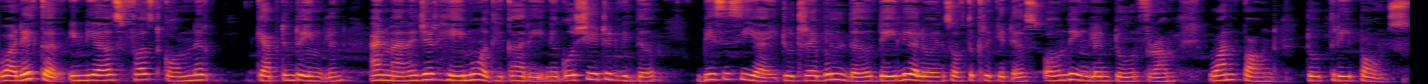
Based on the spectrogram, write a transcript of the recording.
Wadekar, India's first commoner captain to England, and manager Hemu Adhikari negotiated with the BCCI to treble the daily allowance of the cricketers on the England tour from £1 to £3.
